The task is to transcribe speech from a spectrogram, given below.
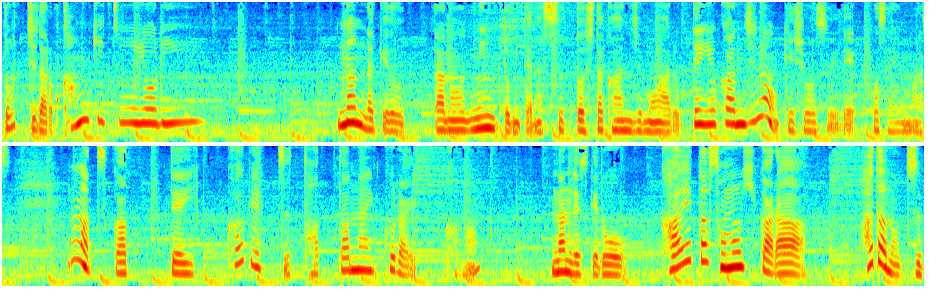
どっちだろう？柑橘よりなんだけどあのミントみたいなスッとした感じもあるっていう感じの化粧水でございます。今使って1ヶ月経ったないくらいかな？なんですけど変えたその日から肌の突っ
